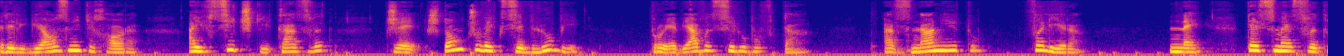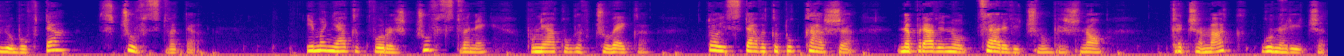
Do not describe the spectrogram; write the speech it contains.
религиозните хора, а и всички казват, че, щом човек се влюби, проявява се любовта, а знанието фалира. Не, те смесват любовта с чувствата. Има някакво разчувстване понякога в човека, той става като каша, направена от царевично брашно, качамак го наричат.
